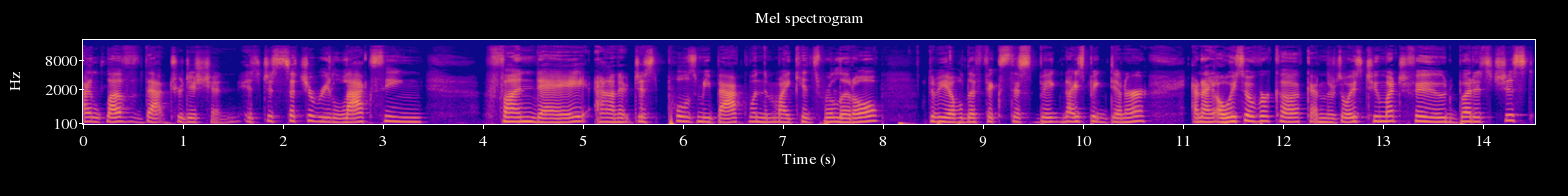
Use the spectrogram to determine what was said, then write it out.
I love that tradition. It's just such a relaxing fun day and it just pulls me back when the, my kids were little to be able to fix this big nice big dinner. And I always overcook and there's always too much food but it's just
